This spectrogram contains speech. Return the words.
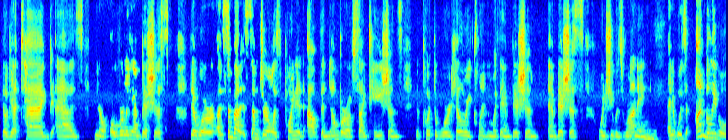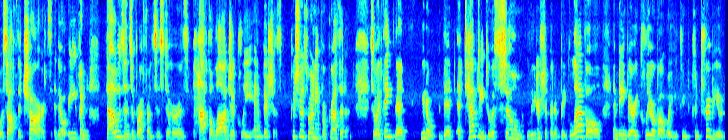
They'll get tagged as, you know, overly ambitious. There were uh, somebody, some journalists pointed out the number of citations that put the word Hillary Clinton with ambition, ambitious when she was running, mm-hmm. and it was unbelievable. It was off the charts. There were even thousands of references to her as pathologically ambitious because she was running for president. So I think that you know, that attempting to assume leadership at a big level and being very clear about what you can contribute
